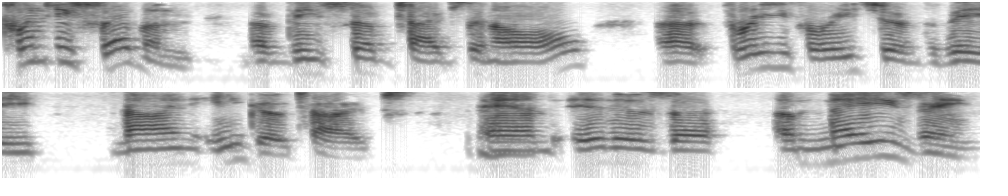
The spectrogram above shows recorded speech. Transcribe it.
Twenty-seven of these subtypes in all, uh, three for each of the nine ego types, mm-hmm. and it is uh, amazing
